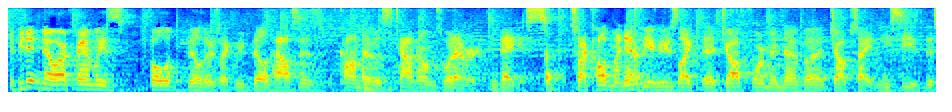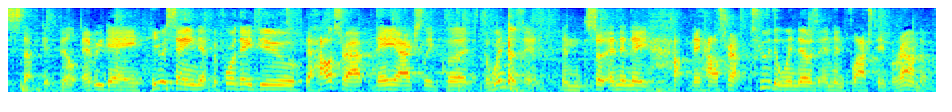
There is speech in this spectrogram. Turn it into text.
If you didn't know, our family's full of builders. Like we build houses, condos, townhomes, whatever in Vegas. So I called my nephew, who's like the job foreman of a job site, and he sees this stuff get built every day. He was saying that before they do the house wrap, they actually put the windows in, and so and then they they house wrap to the windows and then flash tape around them.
